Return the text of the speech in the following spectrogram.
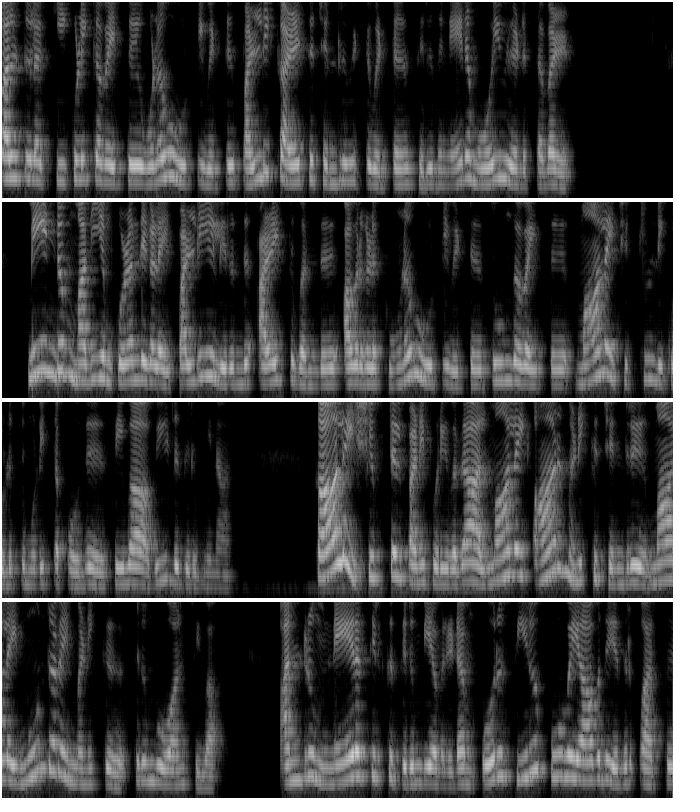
பல் துலக்கி குளிக்க வைத்து உணவு ஊட்டிவிட்டு பள்ளிக்கு அழைத்து சென்று விட்டுவிட்டு சிறிது நேரம் ஓய்வு எடுத்தவள் மீண்டும் மதியம் குழந்தைகளை பள்ளியில் இருந்து அழைத்து வந்து அவர்களுக்கு உணவு ஊட்டிவிட்டு தூங்க வைத்து மாலை சிற்றுண்டி கொடுத்து முடித்தபோது சிவா வீடு திரும்பினான். காலை ஷிப்டில் பணிபுரிவதால் மாலை ஆறு மணிக்கு சென்று மாலை மூன்றரை மணிக்கு திரும்புவான் சிவா. அன்றும் நேரத்திற்கு திரும்பியவனிடம் ஒரு சிறு பூவையாவது எதிர்பார்த்து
